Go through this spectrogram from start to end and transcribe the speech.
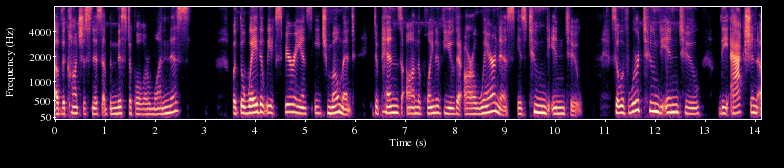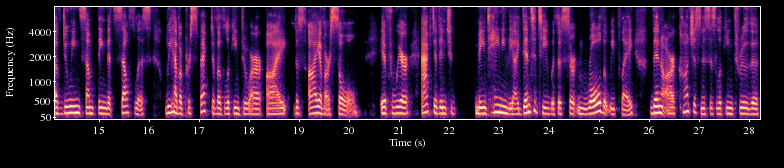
of the consciousness of the mystical or oneness. But the way that we experience each moment depends on the point of view that our awareness is tuned into. So if we're tuned into the action of doing something that's selfless, we have a perspective of looking through our eye, this eye of our soul. If we're active into maintaining the identity with a certain role that we play, then our consciousness is looking through the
